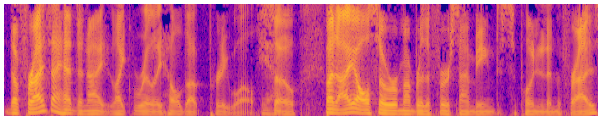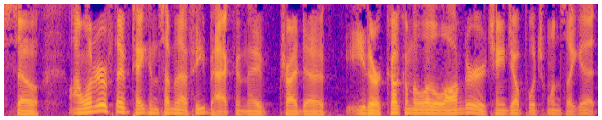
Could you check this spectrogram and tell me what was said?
the fries I had tonight like really held up pretty well. Yeah. So, but I also remember the first time being disappointed in the fries. So, I wonder if they've taken some of that feedback and they've tried to either cook them a little longer or change up which ones they get.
